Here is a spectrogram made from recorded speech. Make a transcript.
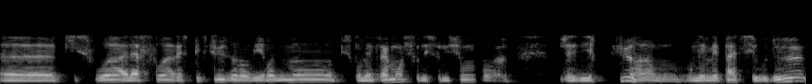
euh, qui soient à la fois respectueuses de l'environnement, puisqu'on est vraiment sur des solutions, euh, j'allais dire, pures. Hein. On n'émet pas de CO2,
